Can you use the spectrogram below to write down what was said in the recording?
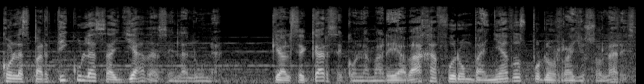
con las partículas halladas en la Luna, que al secarse con la marea baja fueron bañados por los rayos solares.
